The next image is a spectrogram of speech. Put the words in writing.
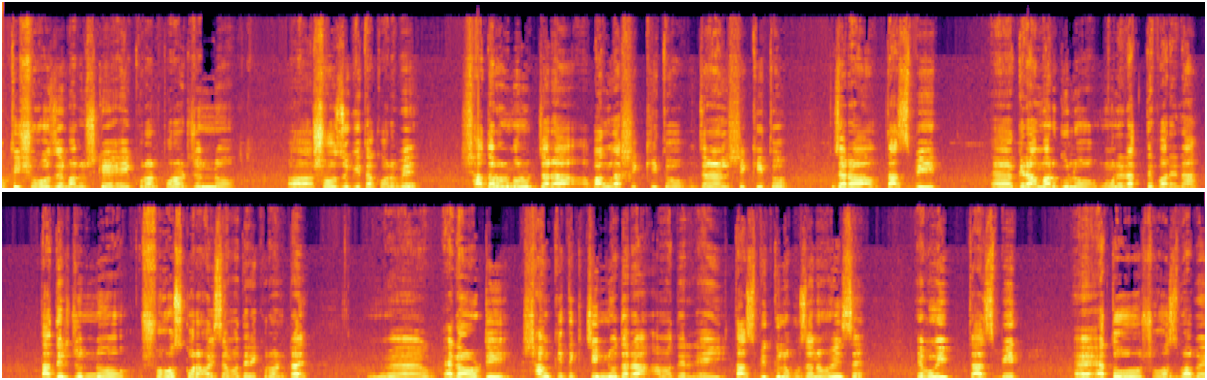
অতি সহজে মানুষকে এই কোরআন পড়ার জন্য সহযোগিতা করবে। সাধারণ মানুষ যারা বাংলা শিক্ষিত, জেনারেল শিক্ষিত, যারা তাজবিদ গ্রামারগুলো মনে রাখতে পারে না, তাদের জন্য সহজ করা হয়েছে আমাদের এই কোরআনটায়। এগারোটি সাংকেতিক চিহ্ন দ্বারা আমাদের এই তাজবিদগুলো বোঝানো হয়েছে এবং এই তাজবিদ এত সহজভাবে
